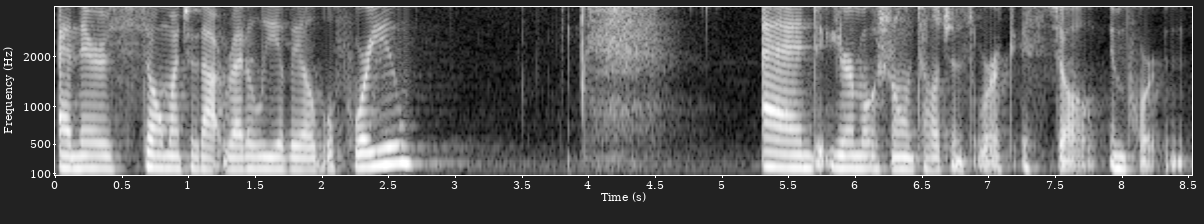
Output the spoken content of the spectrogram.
and there's so much of that readily available for you. And your emotional intelligence work is so important.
